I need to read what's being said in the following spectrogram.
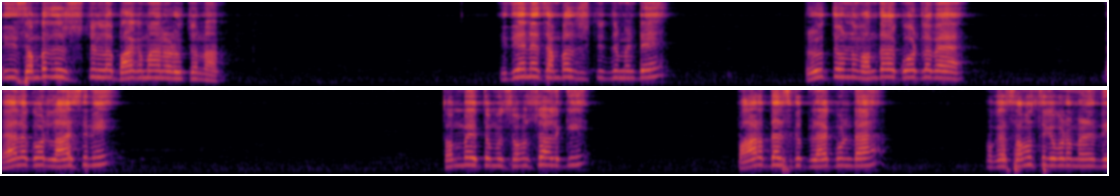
ఇది సంపద సృష్టిలో భాగమా అని అడుగుతున్నాను. ఇదేనా సంపద సృష్టించమంటే ప్రభుత్వం వందల కోట్ల వే వేల కోట్ల ఆస్తిని తొంభై తొమ్మిది సంవత్సరాలకి పారదర్శకత లేకుండా ఒక సంస్థకి ఇవ్వడం అనేది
